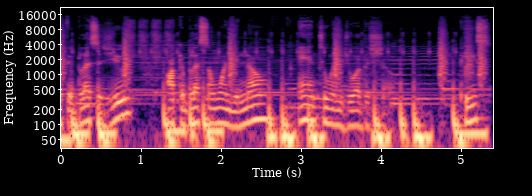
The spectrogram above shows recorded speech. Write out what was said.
if it blesses you or can bless someone you know, and to enjoy the show. Peace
